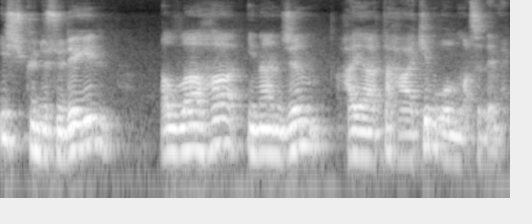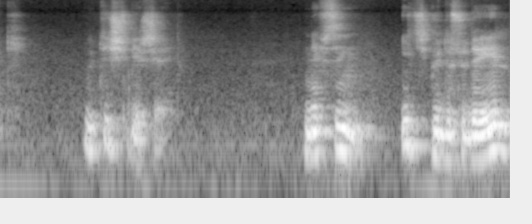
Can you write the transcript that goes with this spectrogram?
içgüdüsü değil, Allah'a inancın hayata hakim olması demek. Müthiş bir şey. Nefsin içgüdüsü değil,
